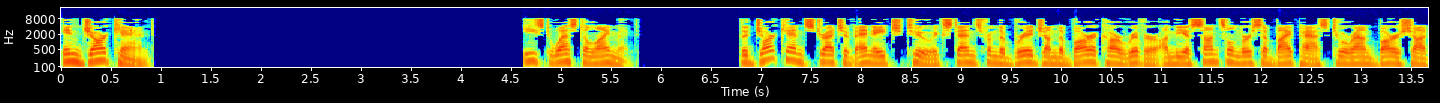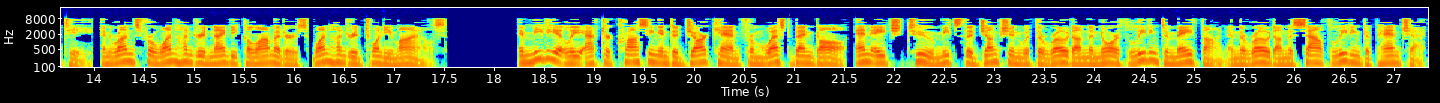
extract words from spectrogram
In Jharkhand East-west alignment the Jharkhand stretch of NH2 extends from the bridge on the Barakar River on the Asansol Nirsa bypass to around Barashati, and runs for 190 km 120 miles. Immediately after crossing into Jharkhand from West Bengal, NH2 meets the junction with the road on the north leading to Maithon and the road on the south leading to Panchet.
